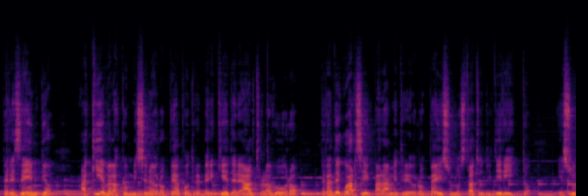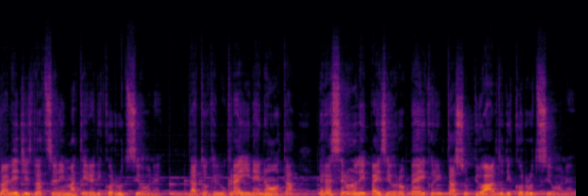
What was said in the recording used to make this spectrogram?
Per esempio, a Kiev la Commissione europea potrebbe richiedere altro lavoro per adeguarsi ai parametri europei sullo Stato di diritto e sulla legislazione in materia di corruzione, dato che l'Ucraina è nota per essere uno dei paesi europei con il tasso più alto di corruzione.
